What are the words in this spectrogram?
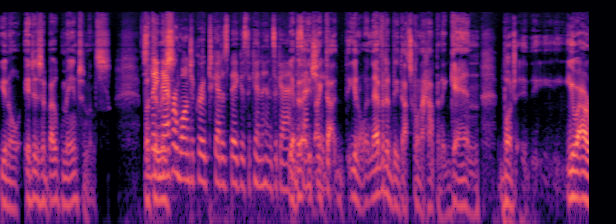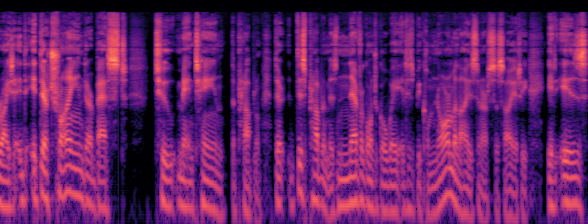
You know, it is about maintenance. So they never is, want a group to get as big as the Kinahans again. Yeah, but like that, you know, inevitably that's going to happen again. But you are right. It, it, they're trying their best to maintain the problem. They're, this problem is never going to go away. It has become normalized in our society. It is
